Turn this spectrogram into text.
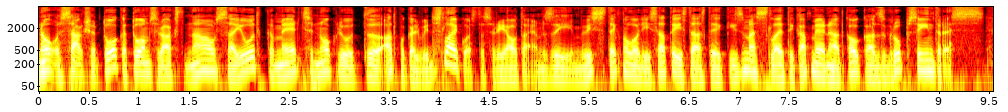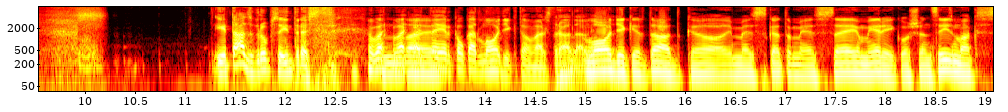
Nu, sākšu ar to, ka Toms raksta, nav sajūta, ka mērķis ir nokļūt eh, atpakaļ viduslaikos. Tas ir jautājums zīme. Visas tehnoloģijas attīstās, tiek izmestas, lai tik apmierinātu kaut kādas grupas intereses. Ir tādas grupas intereses, vai, vai, vai te ir kaut kāda loģika tomēr strādā? Loģika ir tāda, ka, ja mēs skatāmies sējuma ierīkošanas izmaksas,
